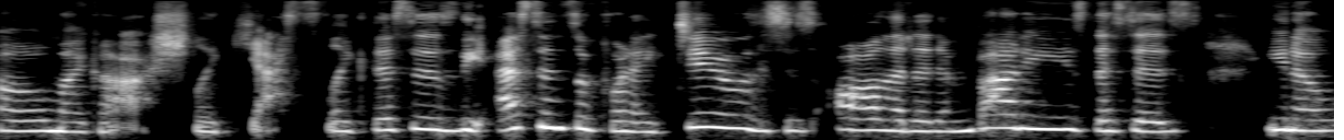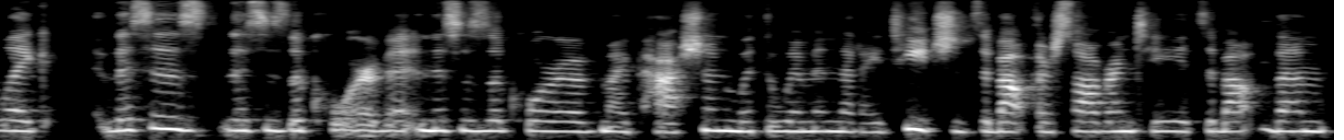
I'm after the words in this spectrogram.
oh my gosh, like, yes, like this is the essence of what I do. This is all that it embodies. This is, you know, like this is this is the core of it and this is the core of my passion with the women that i teach. It's about their sovereignty. It's about them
